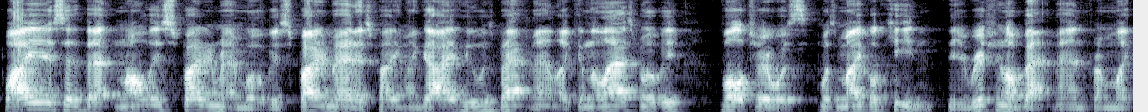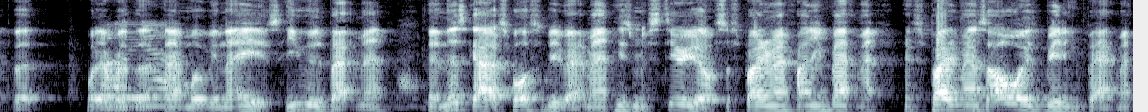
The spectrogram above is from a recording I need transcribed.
Why is it that in all these Spider-Man movies, Spider-Man is fighting a guy who was Batman? Like in the last movie, Vulture was was Michael Keaton, the original Batman from like the whatever Oh, the, yeah. that movie in the 80s. He was Batman. And this guy is supposed to be Batman. He's Mysterio, so Spider-Man fighting Batman, and Spider-Man's always beating Batman.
